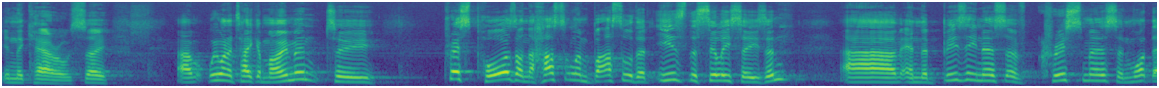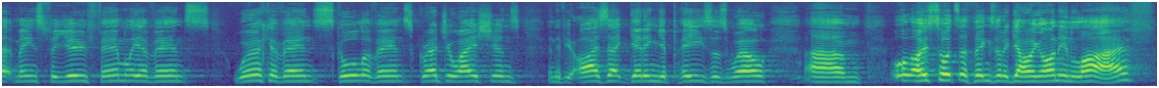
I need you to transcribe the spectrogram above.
in the carols. So um, we want to take a moment to press pause on the hustle and bustle that is the silly season um, and the busyness of Christmas and what that means for you, family events, work events, school events, graduations, and if you're Isaac, getting your P's as well. Um, all those sorts of things that are going on in life.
